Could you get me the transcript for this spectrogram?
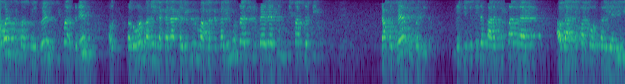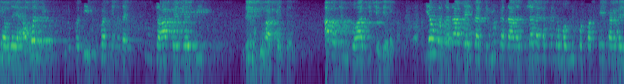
اول کې پس وي دویم صفات دریم او څلورم باندې لکه دا کلمون او لکه کلمون دا چې په لاسم صفات دي دا خو دویم په دې نو چې دې د لپاره صفات راځي او دا صفات او سره یې وي او دا اول کې نو په دې صفات کې نه ده څو جهه په دې دي درې جهه په دې اوبه څو جهه کې دي لکه یو وجدا دا چې موږ دا رجل لکه څنګه مولوی په پښتو کړل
